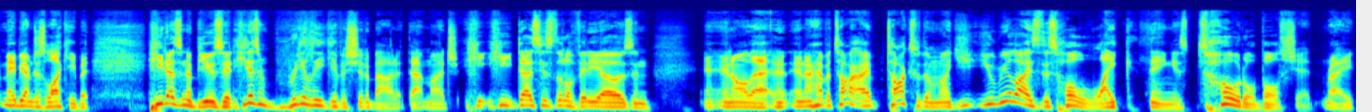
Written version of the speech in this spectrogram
maybe I'm just lucky, but he doesn't abuse it. He doesn't really give a shit about it that much. He he does his little videos and and, and all that. And, and I have a talk. I have talks with him. I'm like, you, you realize this whole like thing is total bullshit, right?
